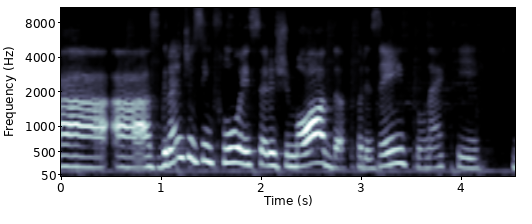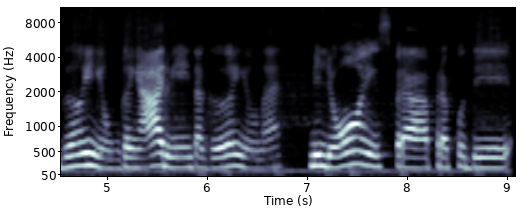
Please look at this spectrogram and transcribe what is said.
a, as grandes influencers de moda, por exemplo, né, que ganham, ganharam e ainda ganham, né, milhões para poder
